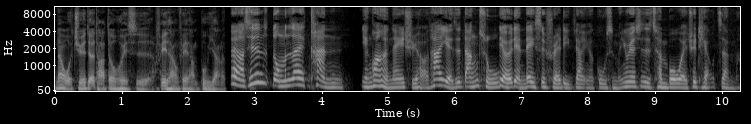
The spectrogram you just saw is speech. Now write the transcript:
那我觉得他都会是非常非常不一样的。对啊，其实我们在看颜宽恒那一区哈，他也是当初有一点类似 Freddie 这样一个故事嘛，因为是陈柏伟去挑战嘛。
